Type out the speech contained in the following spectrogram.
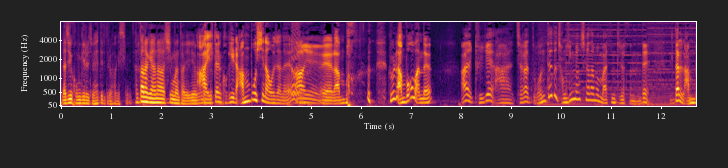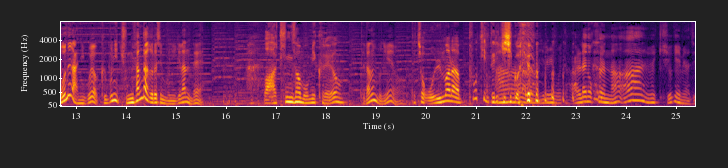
나중에 공개를 좀 해드리도록 하겠습니다. 간단하게 하나씩만 더 얘기해보면 아 일단 거기 람보 씨 나오잖아요. 아, 예. 예, 람보. 그럼 람보가 맞나요? 아, 그게, 아, 제가 one 때도 정식 명칭을 한번 말씀드렸었는데, 일단 람보는 아니고요. 그분이 중사인가 그러신 분이긴 한데, 와 중사 몸이 그래요? 대단한 분이에요. 대체 얼마나 프로틴 들이키신 아, 거예요? 이름이 뭐였다. 알레노코였나? 아, 왜 기억이 애매하지?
